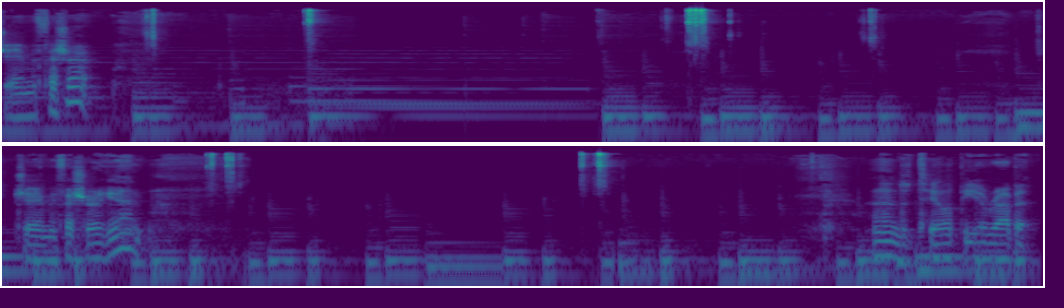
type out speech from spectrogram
Jeremy Fisher. Jeremy Fisher again. And a Tale of Peter Rabbit.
